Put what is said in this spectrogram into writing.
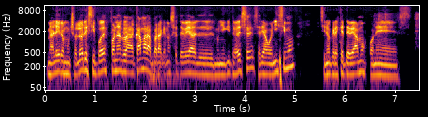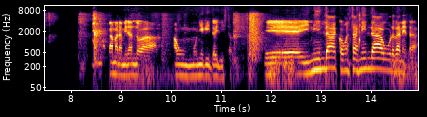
Me alegro mucho. Lore, si podés poner la cámara para que no se te vea el muñequito ese, sería buenísimo. Si no querés que te veamos, pones la cámara mirando a, a un muñequito y listo. Eh, y Nilda, ¿cómo estás Nilda Urdaneta?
